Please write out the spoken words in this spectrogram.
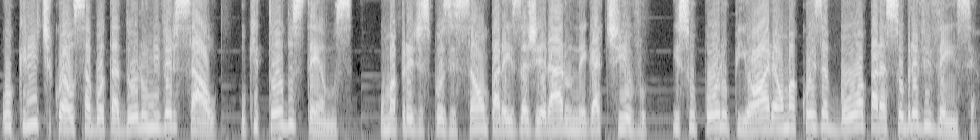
O crítico é o sabotador universal, o que todos temos. Uma predisposição para exagerar o negativo, e supor o pior é uma coisa boa para a sobrevivência.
